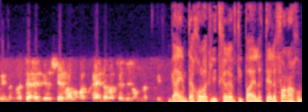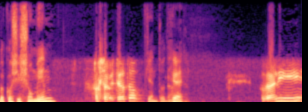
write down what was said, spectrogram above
וננצח את באר שבע, ואמרתי לך אין דבר כזה לא מנצחים. גיא, אם אתה יכול רק להתקרב טיפה אל הטלפון, אנחנו בקושי שומעים. עכשיו יותר טוב? כן, תודה. כן. ואני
